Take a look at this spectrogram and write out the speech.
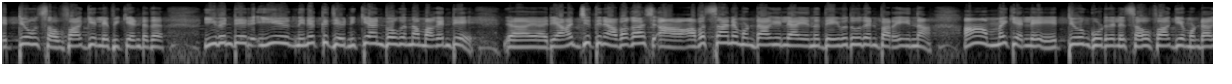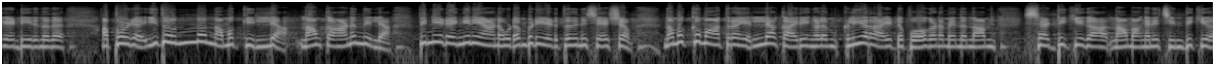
ഏറ്റവും സൗഭാഗ്യം ലഭിക്കേണ്ടത്? ഇവന്റെ ഈ നിനക്ക് ജനിക്കാൻ പോകുന്ന മകന്റെ രാജ്യത്തിന് അവകാശ അവസാനമുണ്ടാകില്ല എന്ന് ദൈവദൂതൻ പറയുന്ന ആ അമ്മയ്ക്കല്ലേ ഏറ്റവും കൂടുതൽ സൗഭാഗ്യം ഉണ്ടാകേണ്ടിയിരുന്നത്? അപ്പോൾ ഇതൊന്നും നമുക്കില്ല നാം കാണുന്നില്ല. പിന്നീട് എങ്ങനെയാണ് ഉടമ്പടി എടുത്തതിന് ശേഷം നമുക്ക് മാത്രം എല്ലാ കാര്യങ്ങളും ക്ലിയർ ആയിട്ട് പോകണമെന്ന് നാം ശഠിക്കുക നാം അങ്ങനെ ചിന്തിക്കുക.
